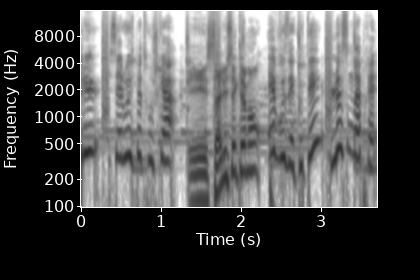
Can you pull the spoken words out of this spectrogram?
Salut, c'est Louise Petrouchka Et salut, c'est Clément et vous écoutez le son d'après.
